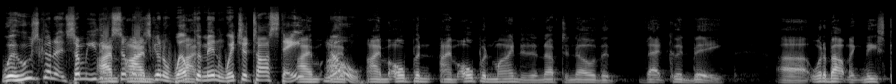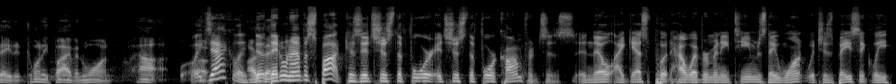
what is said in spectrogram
Well, who's gonna? Some you think I'm- somebody's I'm- gonna welcome I'm- in Wichita State? I'm, no. I'm, I'm open. I'm open minded enough to know that that could be. Uh, what about McNeese State at 25 and one? How, Well, uh, exactly. are They, they don't have a spot because it's just the four. It's just the four conferences, and they'll, I guess, put however many teams they want, which is basically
